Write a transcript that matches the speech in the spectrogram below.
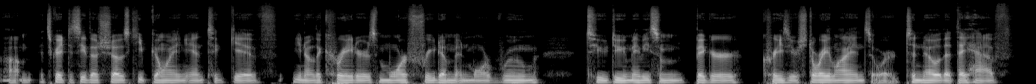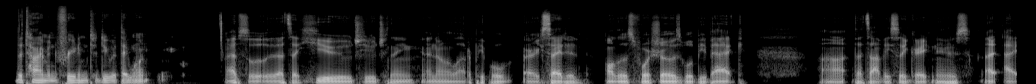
um, it's great to see those shows keep going and to give you know the creators more freedom and more room to do maybe some bigger crazier storylines or to know that they have the time and freedom to do what they want. Absolutely. That's a huge, huge thing. I know a lot of people are excited. All those four shows will be back. Uh, that's obviously great news. I, I,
